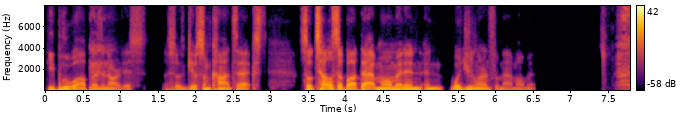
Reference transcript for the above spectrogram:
he blew up as an artist. So give some context. So tell us about that moment and and what did you learn from that moment?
